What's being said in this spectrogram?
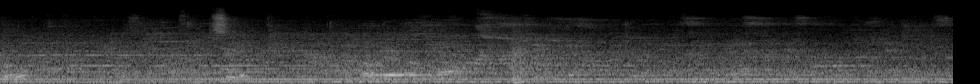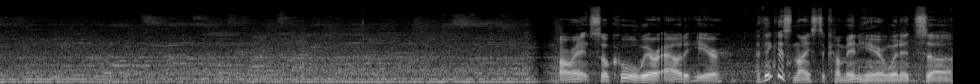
Cool. See the motor All right, so cool. We are out of here. I think it's nice to come in here when it's uh,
